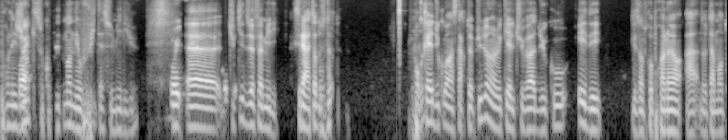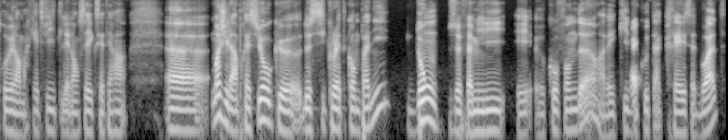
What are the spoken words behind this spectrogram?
pour les gens qui sont complètement néophytes à ce milieu, oui. Euh, tu quittes The Family, accélérateur de mmh start-up, pour mmh créer du coup un startup studio dans lequel tu vas du coup aider les entrepreneurs à notamment trouver leur market fit, les lancer, etc. Euh, moi, j'ai l'impression que The Secret Company, dont The Family est euh, co-founder, avec qui du coup tu as créé cette boîte,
